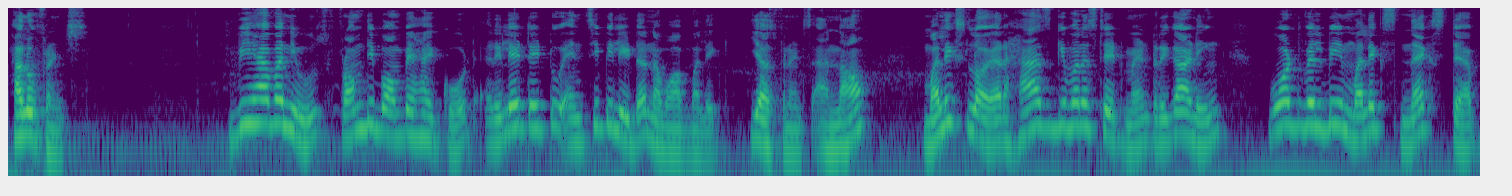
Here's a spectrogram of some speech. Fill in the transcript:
Hello friends. We have a news from the Bombay High Court related to NCP leader Nawab Malik. Yes friends and now Malik's lawyer has given a statement regarding what will be Malik's next step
